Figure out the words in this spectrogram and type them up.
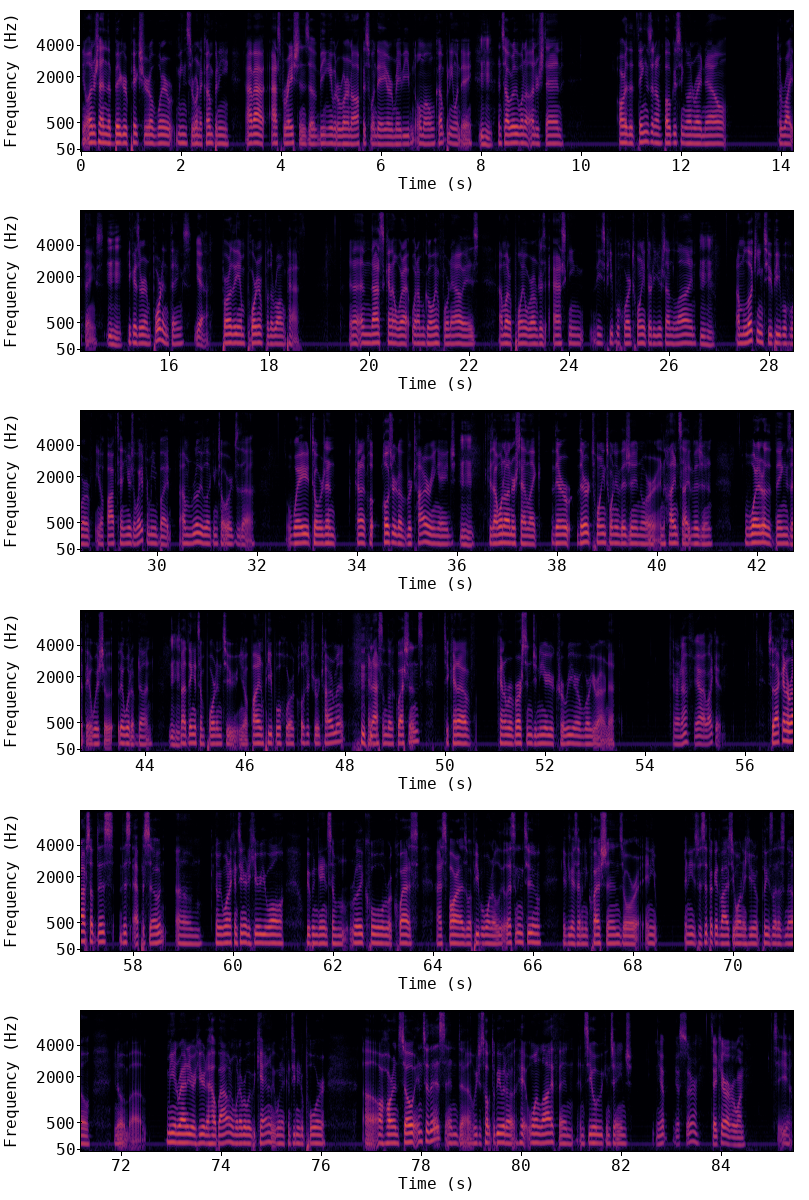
you know understanding the bigger picture of what it means to run a company. I have a- aspirations of being able to run an office one day or maybe even own my own company one day. Mm-hmm. And so I really want to understand are the things that I'm focusing on right now the right things? Mm-hmm. Because they're important things, Yeah. but are they important for the wrong path? And and that's kind of what I, what I'm going for now is I'm at a point where I'm just asking these people who are 20, 30 years down the line. Mm-hmm. I'm looking to people who are you know five, ten years away from me, but I'm really looking towards the way towards and kind of cl- closer to retiring age Mm-hmm. because I want to understand like their their 2020 vision or in hindsight vision, what are the things that they wish they would have done. Mm-hmm. So I think it's important to you know find people who are closer to retirement and ask them those questions to kind of kind of reverse engineer your career of where you're at now. Fair enough. Yeah, I like it. So that kind of wraps up this this episode. Um, and we want to continue to hear you all. We've been getting some really cool requests as far as what people want to li- listening to. If you guys have any questions or any any specific advice you want to hear, please let us know. You know, uh, me and Randy are here to help out in whatever way we can. And we want to continue to pour uh, our heart and soul into this, and uh, we just hope to be able to hit one life and and see what we can change. Yep. Yes, sir. Take care, everyone. See you.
